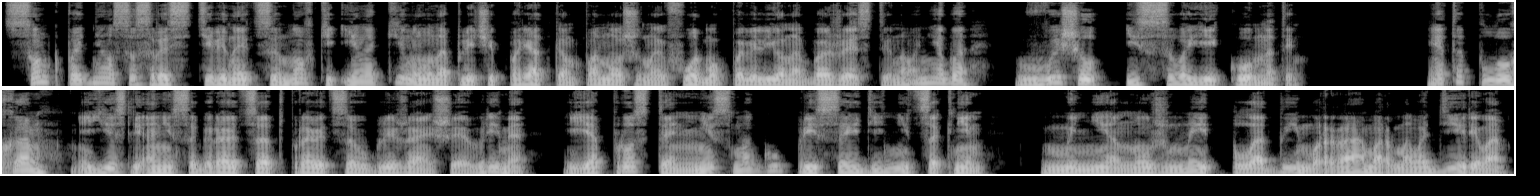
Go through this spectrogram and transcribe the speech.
Сонг поднялся с расстеленной циновки и, накинув на плечи порядком поношенную форму павильона Божественного Неба, вышел из своей комнаты. Это плохо. Если они собираются отправиться в ближайшее время, я просто не смогу присоединиться к ним. Мне нужны плоды мраморного дерева.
